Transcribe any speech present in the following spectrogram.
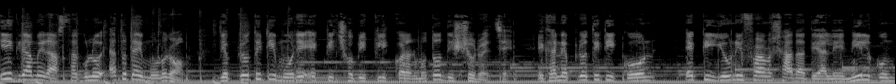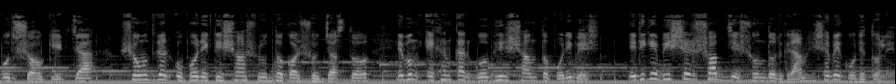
এই গ্রামের রাস্তাগুলো এতটাই মনোরম যে প্রতিটি মোড়ে একটি ছবি ক্লিক করার মতো দৃশ্য রয়েছে। এখানে প্রতিটি কোণ একটি ইউনিফর্ম সাদা দেয়ালে নীল গম্বুজ সহ গির্জা, সমুদ্রের উপর একটি শ্বাসরুদ্ধকর সূর্যাস্ত এবং এখানকার গভীর শান্ত পরিবেশ এটিকে বিশ্বের সবচেয়ে সুন্দর গ্রাম হিসেবে গড়ে তোলে।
